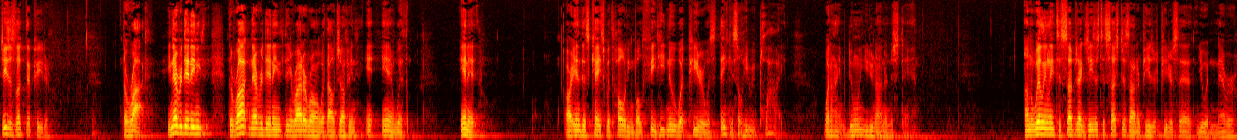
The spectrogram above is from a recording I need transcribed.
Jesus looked at Peter. The rock. He never did anything. The rock never did anything right or wrong without jumping in with in it or in this case, withholding both feet. He knew what Peter was thinking, so he replied, What I am doing, you do not understand. Unwillingly to subject Jesus to such dishonor, Peter, Peter said, You would never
